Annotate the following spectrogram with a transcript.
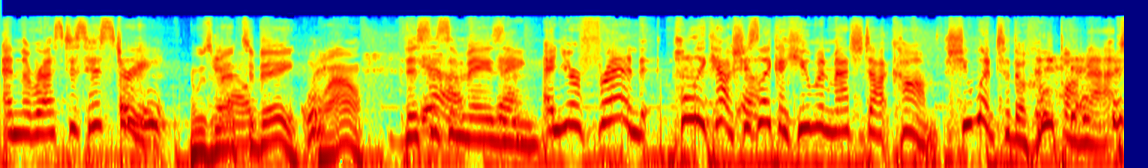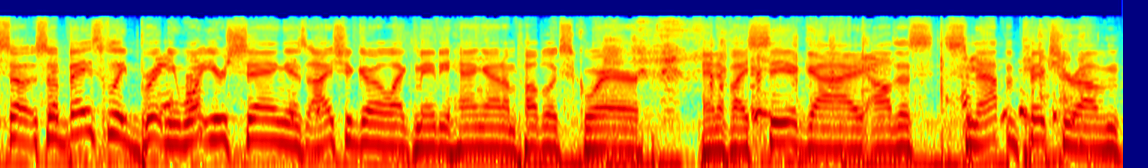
And the rest is history. It was You meant know. to be. Wow. This is amazing. yeah. And your friend, holy cow, she's like a humanmatch.com. She went to the hoop on that. So, so basically, Brittany, what you're saying is I should go like maybe hang out on public square, and if I see a guy, I'll just snap a picture of him.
